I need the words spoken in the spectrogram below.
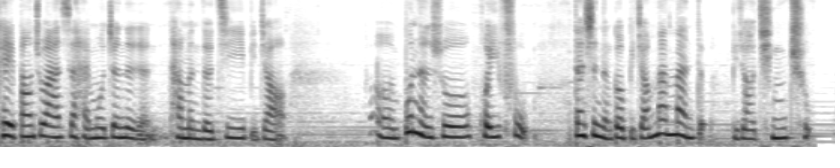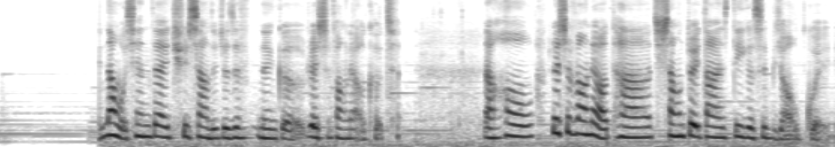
可以帮助阿兹海默症的人他们的记忆比较，嗯、不能说恢复，但是能够比较慢慢的比较清楚。那我现在去上的就是那个瑞士芳疗课程，然后瑞士芳疗它相对当然第一个是比较贵，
